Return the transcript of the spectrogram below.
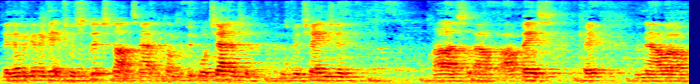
Okay, then we're going to get into a split stance. Now it becomes a bit more challenging because we're changing our, our, base. Okay, now uh,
